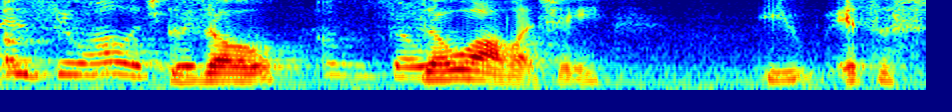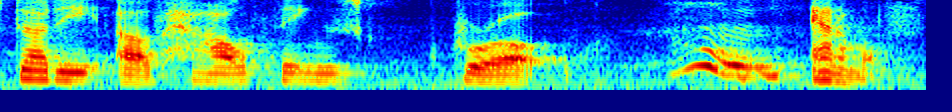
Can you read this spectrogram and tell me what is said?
Oh, zoology. Like, Zo- oh, zo- zoology. You, it's a study of how things grow. Oh, Animals.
